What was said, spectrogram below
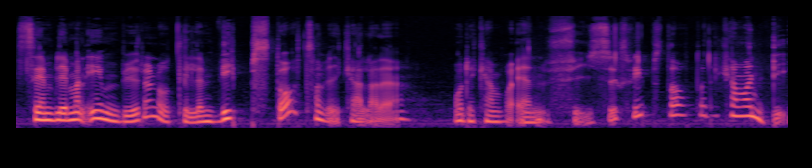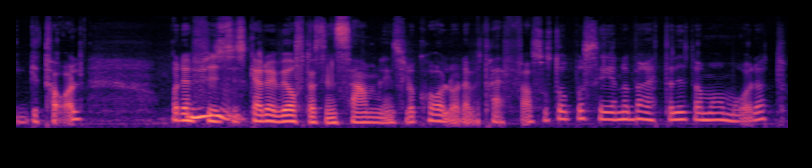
Sen blir man inbjuden då till en VIP-start som vi kallar det. Och det kan vara en fysisk VIP-start och det kan vara en digital. Och den fysiska, då är vi oftast en samlingslokal där vi träffas och står på scen och berättar lite om området.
